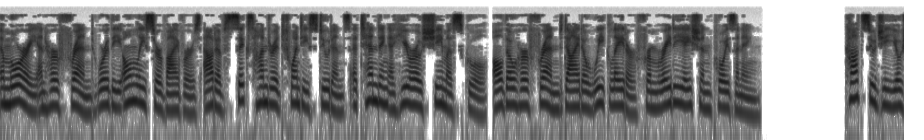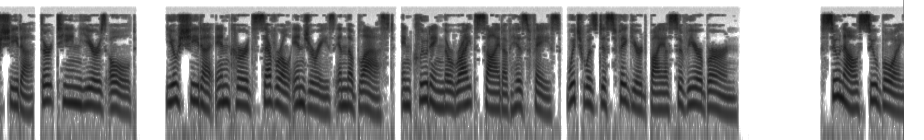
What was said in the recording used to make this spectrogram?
Amori and her friend were the only survivors out of 620 students attending a Hiroshima school, although her friend died a week later from radiation poisoning. Katsuji Yoshida, 13 years old. Yoshida incurred several injuries in the blast, including the right side of his face, which was disfigured by a severe burn. Sunao Tsuboi,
